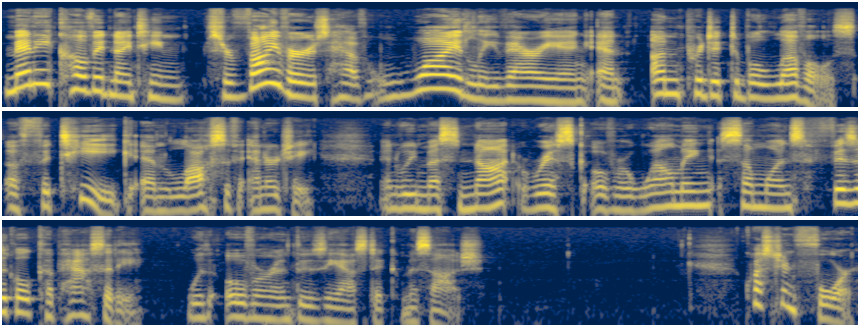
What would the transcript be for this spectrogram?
many COVID 19 survivors have widely varying and unpredictable levels of fatigue and loss of energy, and we must not risk overwhelming someone's physical capacity with overenthusiastic massage. Question four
